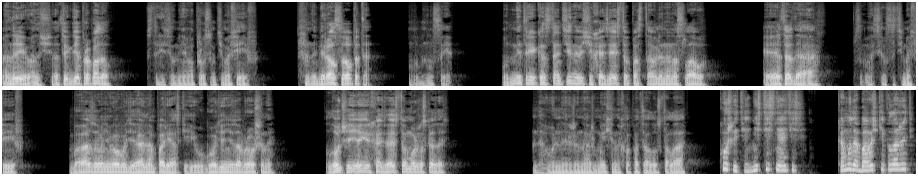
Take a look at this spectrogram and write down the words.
«Андрей Иванович, а ты где пропадал?» — встретил меня вопросом Тимофеев. «Набирался опыта», — улыбнулся я. У Дмитрия Константиновича хозяйство поставлено на славу. Это да, согласился Тимофеев. База у него в идеальном порядке, и угодья не заброшены. Лучший егерь хозяйства, можно сказать. Довольная жена Жмыхина хлопотала у стола. «Кушайте, не стесняйтесь. Кому добавочки положить?»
